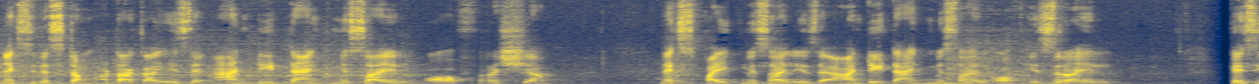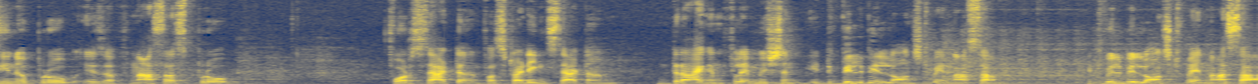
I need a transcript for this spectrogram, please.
Next is the STUM Ataka is the anti-tank missile of Russia. Next Spike missile is the anti-tank missile of Israel. Cassini probe is of NASA's probe for Saturn for studying Saturn. Dragonfly mission it will be launched by NASA. It will be launched by NASA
